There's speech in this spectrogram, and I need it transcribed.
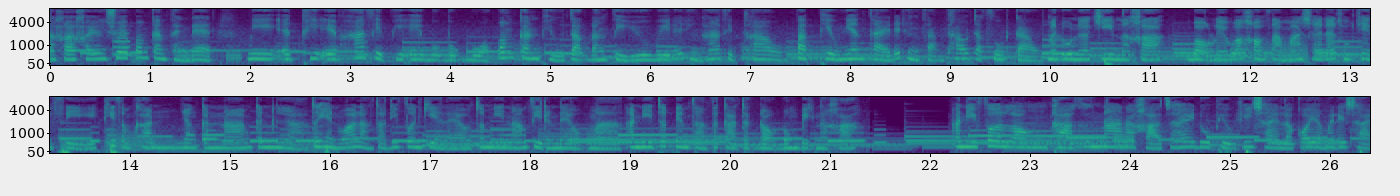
นะคะเขายังช่วยป้องกันแสงแดด มี SPF 50 PA บวกบวกบวกป้องกันผิวจากรังสี UV ได้ถึง 50 เท่า ปรับผิวเนียนใสได้ถึง 3 เท่าจากสูตรเก่า มาดูเนื้อครีมนะคะ บอกเลยว่าเขาสามารถใช้ได้ทุกเฉดสี ที่สำคัญยังกันน้ำกันเหงื่อจะเห็นว่าหลังจากที่เฟิร์นเกลี่ยแล้วจะมีน้ำสีแดงๆออกมา อันนี้จะเป็นสารสกัดจากดอกดงเบกนะคะอันนี้เฟิร์นลองทาครึ่งหน้านะคะ จะให้ดูผิวที่ใช้แล้วก็ยังไม่ได้ใช้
